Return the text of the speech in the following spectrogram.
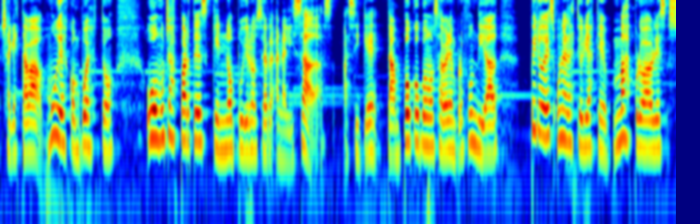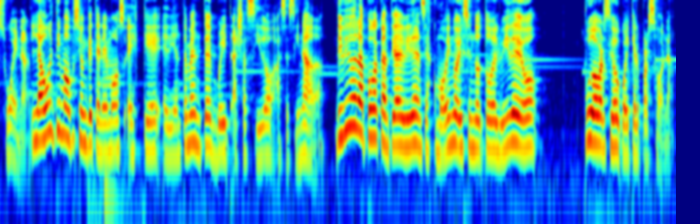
ya que estaba muy descompuesto, hubo muchas partes que no pudieron ser analizadas, así que tampoco podemos saber en profundidad pero es una de las teorías que más probables suenan. La última opción que tenemos es que, evidentemente, Brit haya sido asesinada. Debido a la poca cantidad de evidencias, como vengo diciendo todo el video, pudo haber sido cualquier persona.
